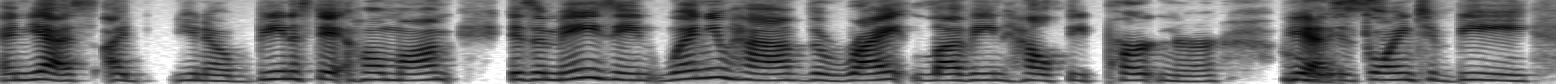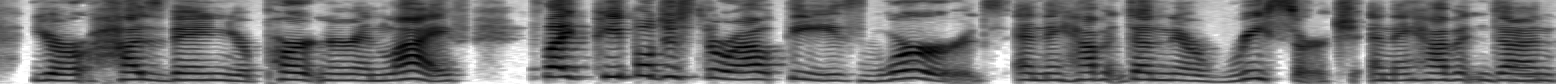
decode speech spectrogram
and yes i you know being a stay-at-home mom is amazing when you have the right loving healthy partner who yes. is going to be your husband, your partner in life. It's like people just throw out these words and they haven't done their research and they haven't done, mm.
